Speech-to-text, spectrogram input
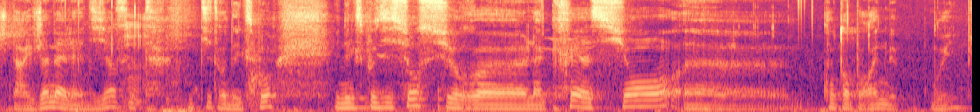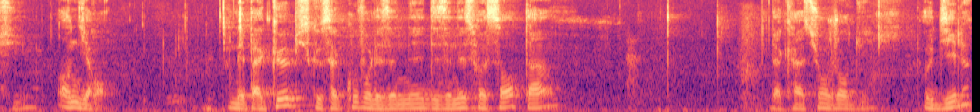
je n'arrive jamais à la dire, c'est un titre d'expo, une exposition sur euh, la création euh, contemporaine, mais oui, si, en Iran. Mais pas que, puisque ça couvre les années, des années 60 à la création aujourd'hui. Odile,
